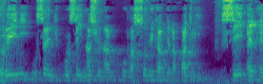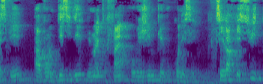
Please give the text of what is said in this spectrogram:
réunis au sein du Conseil national pour la sauvegarde de la patrie, CNSP, avons décidé de mettre fin au régime que vous connaissez. Cela fait suite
